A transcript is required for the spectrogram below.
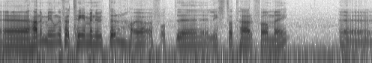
Eh, han är med ungefär tre minuter har jag fått eh, listat här för mig. Eh,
